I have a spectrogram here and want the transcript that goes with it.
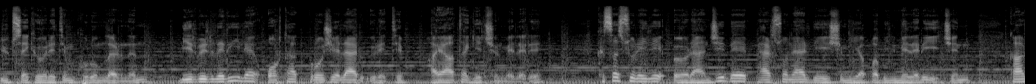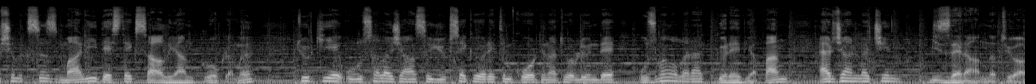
Yüksek öğretim kurumlarının birbirleriyle ortak projeler üretip hayata geçirmeleri, kısa süreli öğrenci ve personel değişimi yapabilmeleri için karşılıksız mali destek sağlayan programı, Türkiye Ulusal Ajansı Yüksek Öğretim Koordinatörlüğünde uzman olarak görev yapan Ercan Laçin bizlere anlatıyor.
